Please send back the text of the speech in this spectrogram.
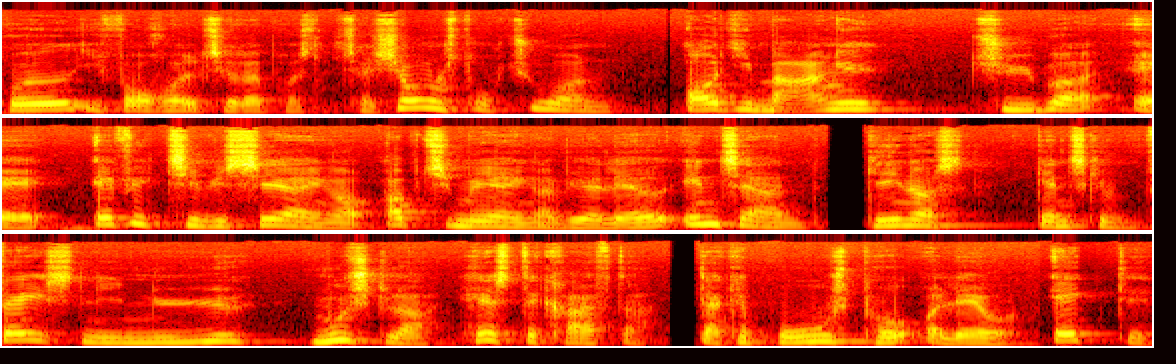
både i forhold til repræsentationsstrukturen og de mange typer af effektiviseringer og optimeringer, vi har lavet internt, givet os ganske væsentlige nye muskler, hestekræfter, der kan bruges på at lave ægte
